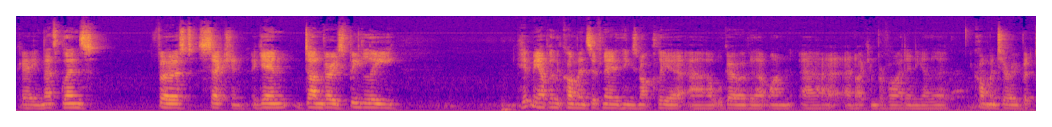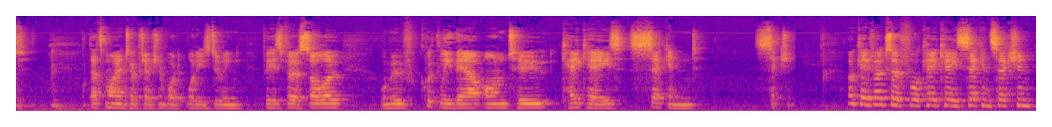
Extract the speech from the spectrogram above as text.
Okay, and that's Glenn's first section. Again, done very speedily hit me up in the comments if anything's not clear. Uh, we'll go over that one, uh, and I can provide any other commentary. But that's my interpretation of what, what he's doing for his first solo. We'll move quickly now on to KK's second section. Okay, folks. So for KK's second section,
